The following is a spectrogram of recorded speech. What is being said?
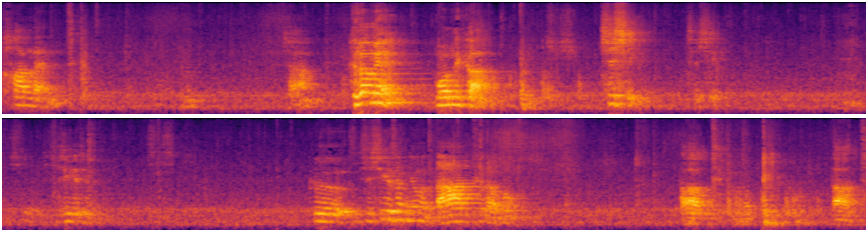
탤런트. 자, 그 다음에 뭡니까? 지식, 지식. 지식의 재능. 그 지식의 성령은 나트라고 나트 나트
